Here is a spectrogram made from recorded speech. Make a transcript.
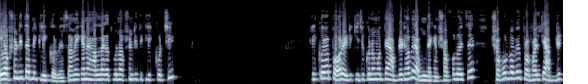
এই অপশনটিতে আপনি ক্লিক করবেন। সো আমি এখানে হালনাগাদ করুন অপশনটিতে ক্লিক করছি। ক্লিক করার পর এটি কিছুক্ষণের মধ্যে আপডেট হবে এবং দেখেন সফল হয়েছে। সফলভাবে প্রোফাইলটি আপডেট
